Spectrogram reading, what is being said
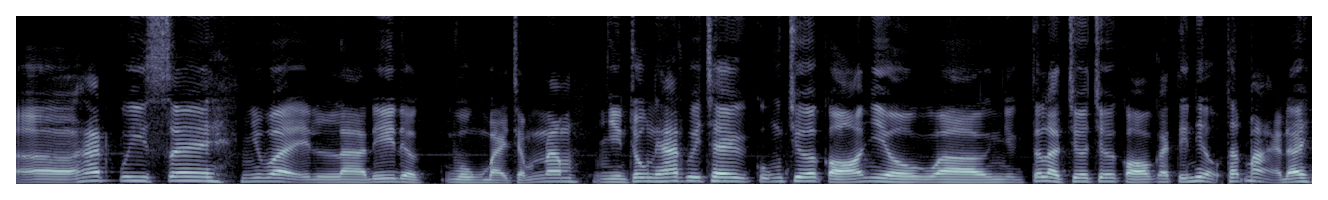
Ờ, uh, HQC như vậy là đi được vùng 7.5 nhìn chung thì HQC cũng chưa có nhiều uh, những tức là chưa chưa có cái tín hiệu thất bại ở đây.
